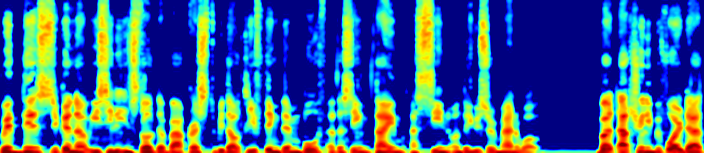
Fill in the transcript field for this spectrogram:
With this, you can now easily install the backrest without lifting them both at the same time as seen on the user manual. But actually before that,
